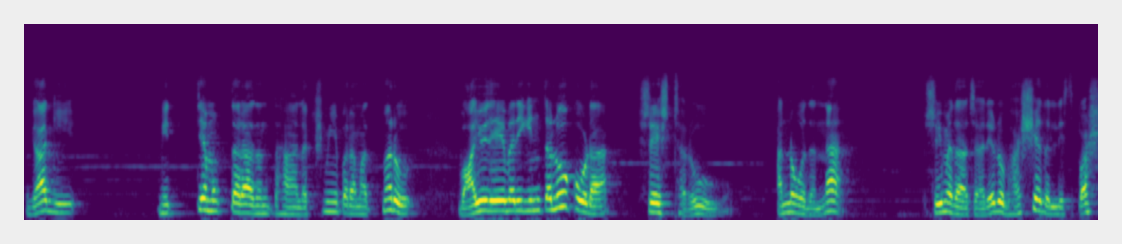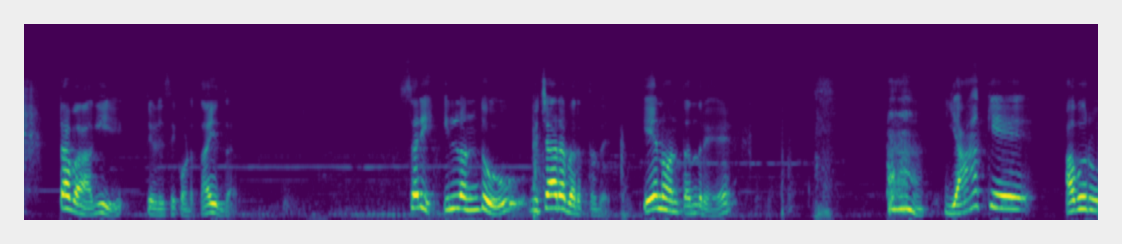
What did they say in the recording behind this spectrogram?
ಹೀಗಾಗಿ ನಿತ್ಯ ಮುಕ್ತರಾದಂತಹ ಲಕ್ಷ್ಮೀ ಪರಮಾತ್ಮರು ವಾಯುದೇವರಿಗಿಂತಲೂ ಕೂಡ ಶ್ರೇಷ್ಠರು ಅನ್ನುವುದನ್ನು ಶ್ರೀಮದಾಚಾರ್ಯರು ಭಾಷ್ಯದಲ್ಲಿ ಸ್ಪಷ್ಟವಾಗಿ ತಿಳಿಸಿಕೊಡ್ತಾ ಇದ್ದಾರೆ. ಸರಿ, ಇಲ್ಲೊಂದು ವಿಚಾರ ಬರ್ತದೆ. ಏನು ಅಂತಂದ್ರೆ ಯಾಕೆ ಅವರು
